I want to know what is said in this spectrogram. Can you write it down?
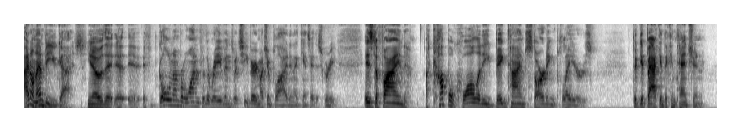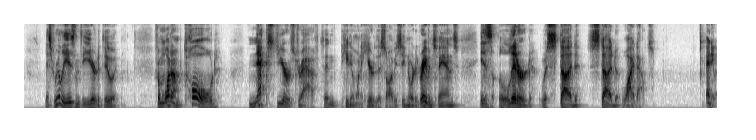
I don't envy you guys. You know, that if goal number one for the Ravens, which he very much implied, and I can't say I disagree, is to find a couple quality, big time starting players to get back into contention, this really isn't the year to do it. From what I'm told, next year's draft, and he didn't want to hear this, obviously, nor did Ravens fans, is littered with stud, stud wideouts. Anyway,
